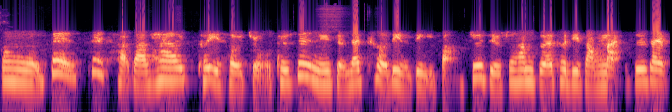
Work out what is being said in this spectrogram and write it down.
嗯，在在卡达，它可以喝酒，可是你只能在特定的地方，就是比如说他们只在特地方卖，就是在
